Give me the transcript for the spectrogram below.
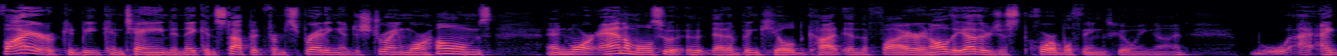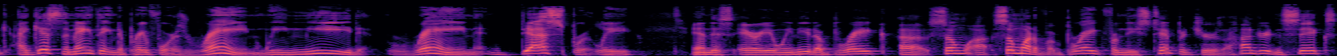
fire could be contained and they can stop it from spreading and destroying more homes, and more animals who, that have been killed, caught in the fire, and all the other just horrible things going on. I, I, guess the main thing to pray for is rain. We need rain desperately in this area. We need a break, uh, some, uh, somewhat of a break from these temperatures. 106,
